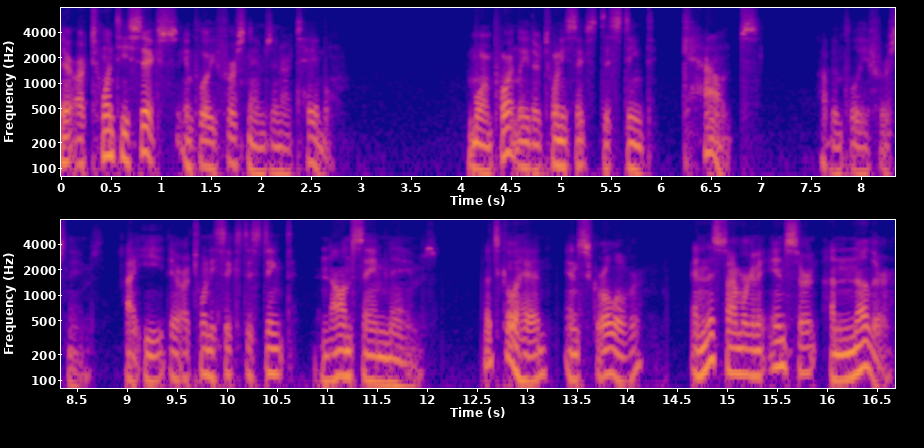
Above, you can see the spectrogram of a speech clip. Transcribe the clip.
There are 26 employee first names in our table. More importantly, there are 26 distinct counts of employee first names i.e. there are 26 distinct non-same names. Let's go ahead and scroll over and this time we're going to insert another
